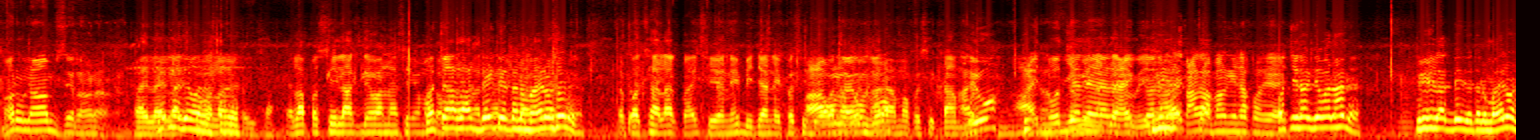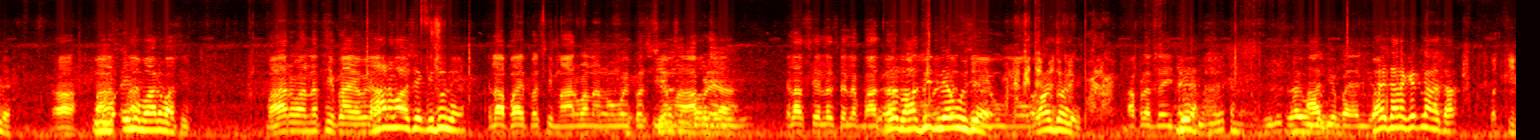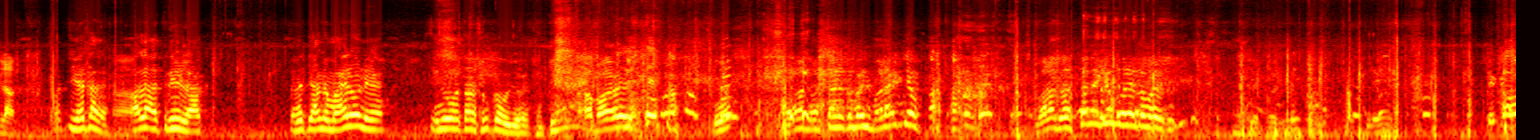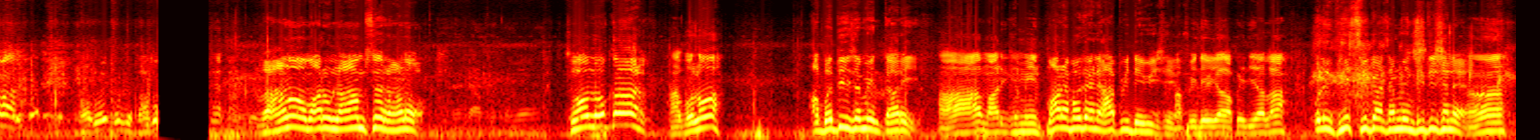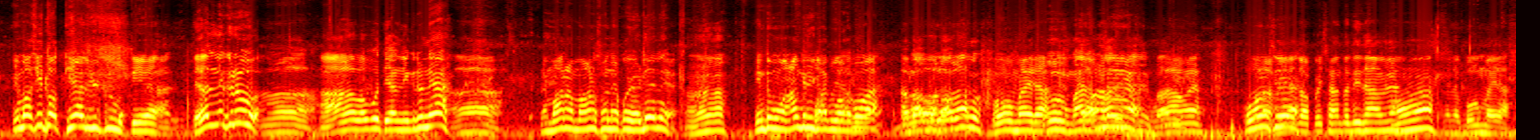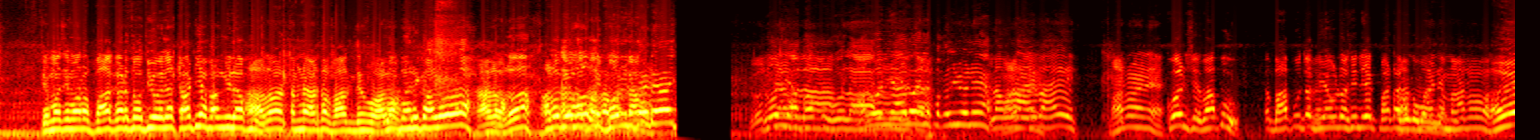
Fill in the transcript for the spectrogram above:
મારું નામ છે રાણા. કેટલા દેવાના પૈસા. એલા પચીસ લાખ દેવાના છે એમાં તો પચાસ લાખ દઈ દે તને માર્યો છે ને? પચાસ લાખ ભાઈ છે નહીં બીજા નહીં પછી આમાં પછી કામ આવ્યો? આજ નો ને ટાંગા ભાંગી નાખો પચીસ લાખ દેવાના ને? ત્રીસ લાખ દઈ દે તને માર્યો ને? હા એને-. મારવા છે. મારવા નથી ભાઈ હવે. મારવા છે કીધું ને. એલા ભાઈ પછી મારવાના નો હોય પછી એમાં આપણે એલા છેલ્લે છેલ્લે બાદ હવે બાંધી જ લેવું છે. એવું વાંધો નહીં. આપણે દઈ દે. આલ્યો ભાઈ ભાઈ તારા કેટલા હતા? પચીસ લાખ. પચીસ હતા ને? હાલા હાલે ત્રીસ લાખ. તમે ત્યાંને માર્યો ને એનું તારે શું કહું જોઈએ? મારા દોસ્તાને તમારી મરાય કેમ? મારા દોસ્તાને કેમ મરે તમારી? રાણો મારું નામ છે રાણો. સો લોકર હા બોલો. આ બધી જમીન તારી. હા મારી જમીન. મારે બધાને આપી દેવી છે. આપી દેવી આપી દેજો લા ઓલી વીસ વીઘા જમીન દીધી છે ને હા. એમાં સીધો તેલ નીકળ્યું તેલ. તેલ નીકળ્યું? હા. હા બાબુ તેલ નીકળ્યું ને? હા. મારા માણસો ને કોઈ અડે ને હા. એને તો હું આંગળી કાપી નાખું. બાપુ બાપુ. બહુ માર્યા. બહુ મારા કોણ છે? તો પૈસા તો દીધા અમે. એટલે બહુ માર્યા. તેમાંથી મારો ભાગ અડધો દ્યો એટલે ટાટિયા ભાંગી નાખો. હાલો તમને અડધો ભાગ દેવું. હાલો. હાલો હાલો. હાલો. હાલો. હાલો બેહો આપણી ફોર વ્હીલ કાઢે. મારો એને. કોણ છે બાપુ? બાપુ તો બેવડો છે ને એક પાટા ભેગો મારે મારો. હે?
